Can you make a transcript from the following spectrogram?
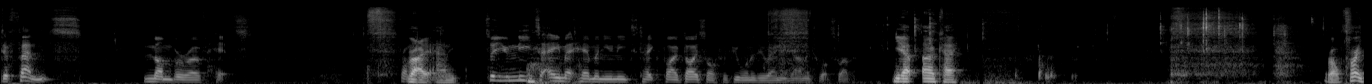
defense number of hits. Right, and So you need to aim at him and you need to take five dice off if you want to do any damage whatsoever. yep, okay. Roll three.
